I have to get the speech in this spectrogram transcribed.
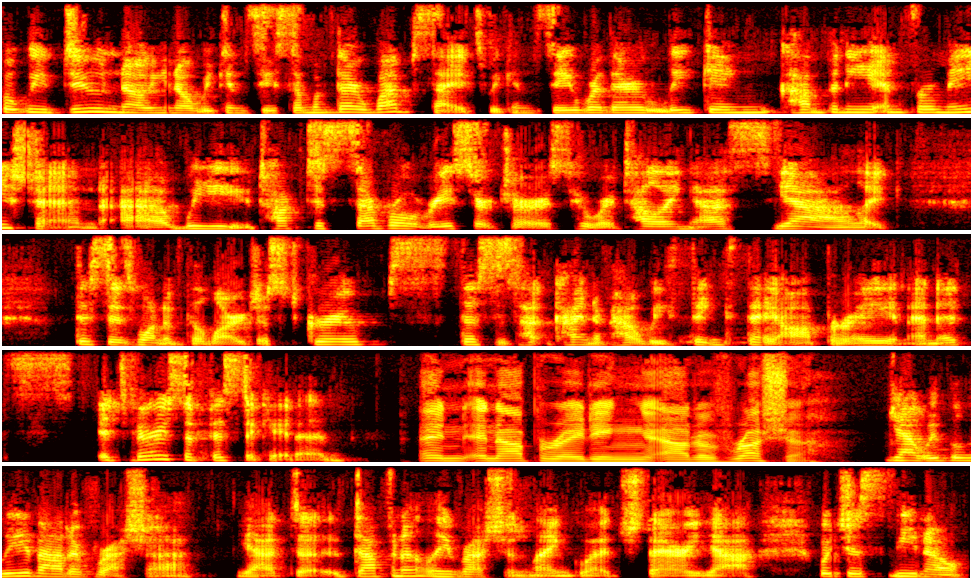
But we do know, you know, we can see some of their websites. We can see where they're leaking company information. Uh, we talked to several researchers who were telling us, yeah, like this is one of the largest groups this is kind of how we think they operate, and it's it's very sophisticated. And and operating out of Russia. Yeah, we believe out of Russia. Yeah, d- definitely Russian language there. Yeah, which is you know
